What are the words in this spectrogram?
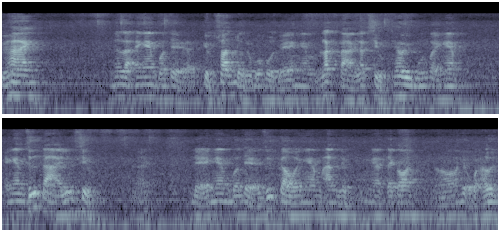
Thứ hai nên là anh em có thể kiểm soát được cái bộ hột để anh em lắc tài lắc xỉu theo ý muốn của anh em. Anh em giữ tài giữ xỉu. Đấy. để anh em có thể giữ cầu anh em ăn được tay con. Nó hiệu quả hơn.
